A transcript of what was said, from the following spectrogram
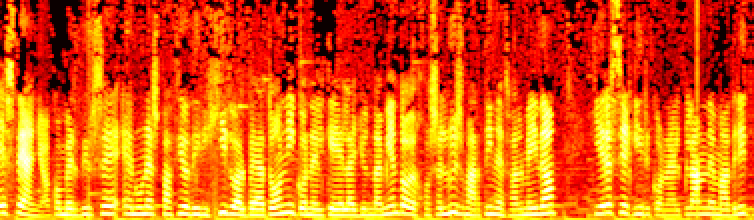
este año a convertirse en un espacio dirigido al peatón y con el que el ayuntamiento de José Luis Martínez Almeida quiere seguir con el plan de Madrid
